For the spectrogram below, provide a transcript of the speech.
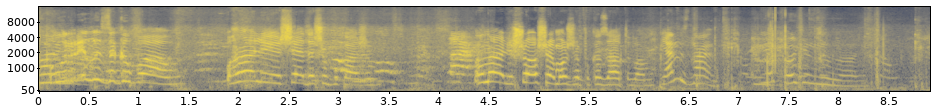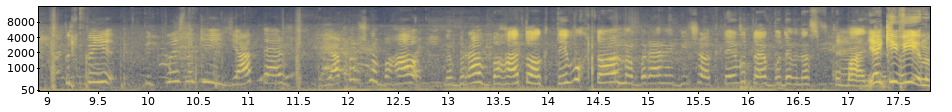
Говорили, закопав. Погнали ще дещо покажемо. Погнали, що ще можна показати вам? Я не знаю. Я теж не знаю. Підпи... Підписники, я теж. Я перш багато набирав багато активу. Хто набере найбільше активу, той буде в нас в команді. Як і він.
